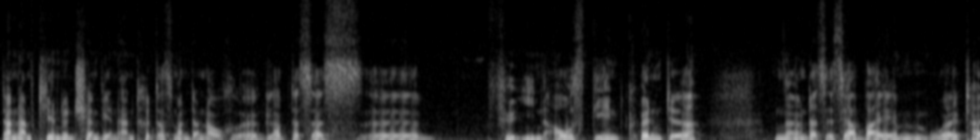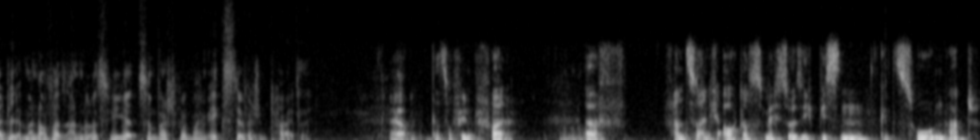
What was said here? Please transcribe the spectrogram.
dann amtierenden Champion antritt, dass man dann auch äh, glaubt, dass das äh, für ihn ausgehen könnte. Ne, und das ist ja beim World Title immer noch was anderes wie jetzt zum Beispiel beim X-Division Title. Ja, das auf jeden Fall. Mhm. Äh, fandst du eigentlich auch, dass das Match so sich ein bisschen gezogen hat?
